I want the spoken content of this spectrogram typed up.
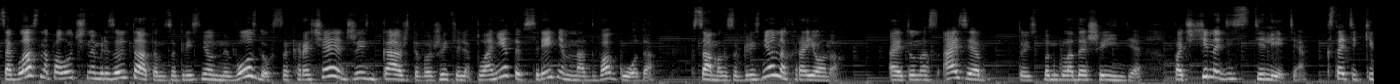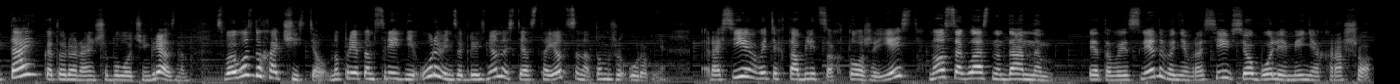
Согласно полученным результатам, загрязненный воздух сокращает жизнь каждого жителя планеты в среднем на 2 года. В самых загрязненных районах, а это у нас Азия, то есть Бангладеш и Индия, почти на десятилетие. Кстати, Китай, который раньше был очень грязным, свой воздух очистил, но при этом средний уровень загрязненности остается на том же уровне. Россия в этих таблицах тоже есть, но согласно данным этого исследования в России все более-менее хорошо.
